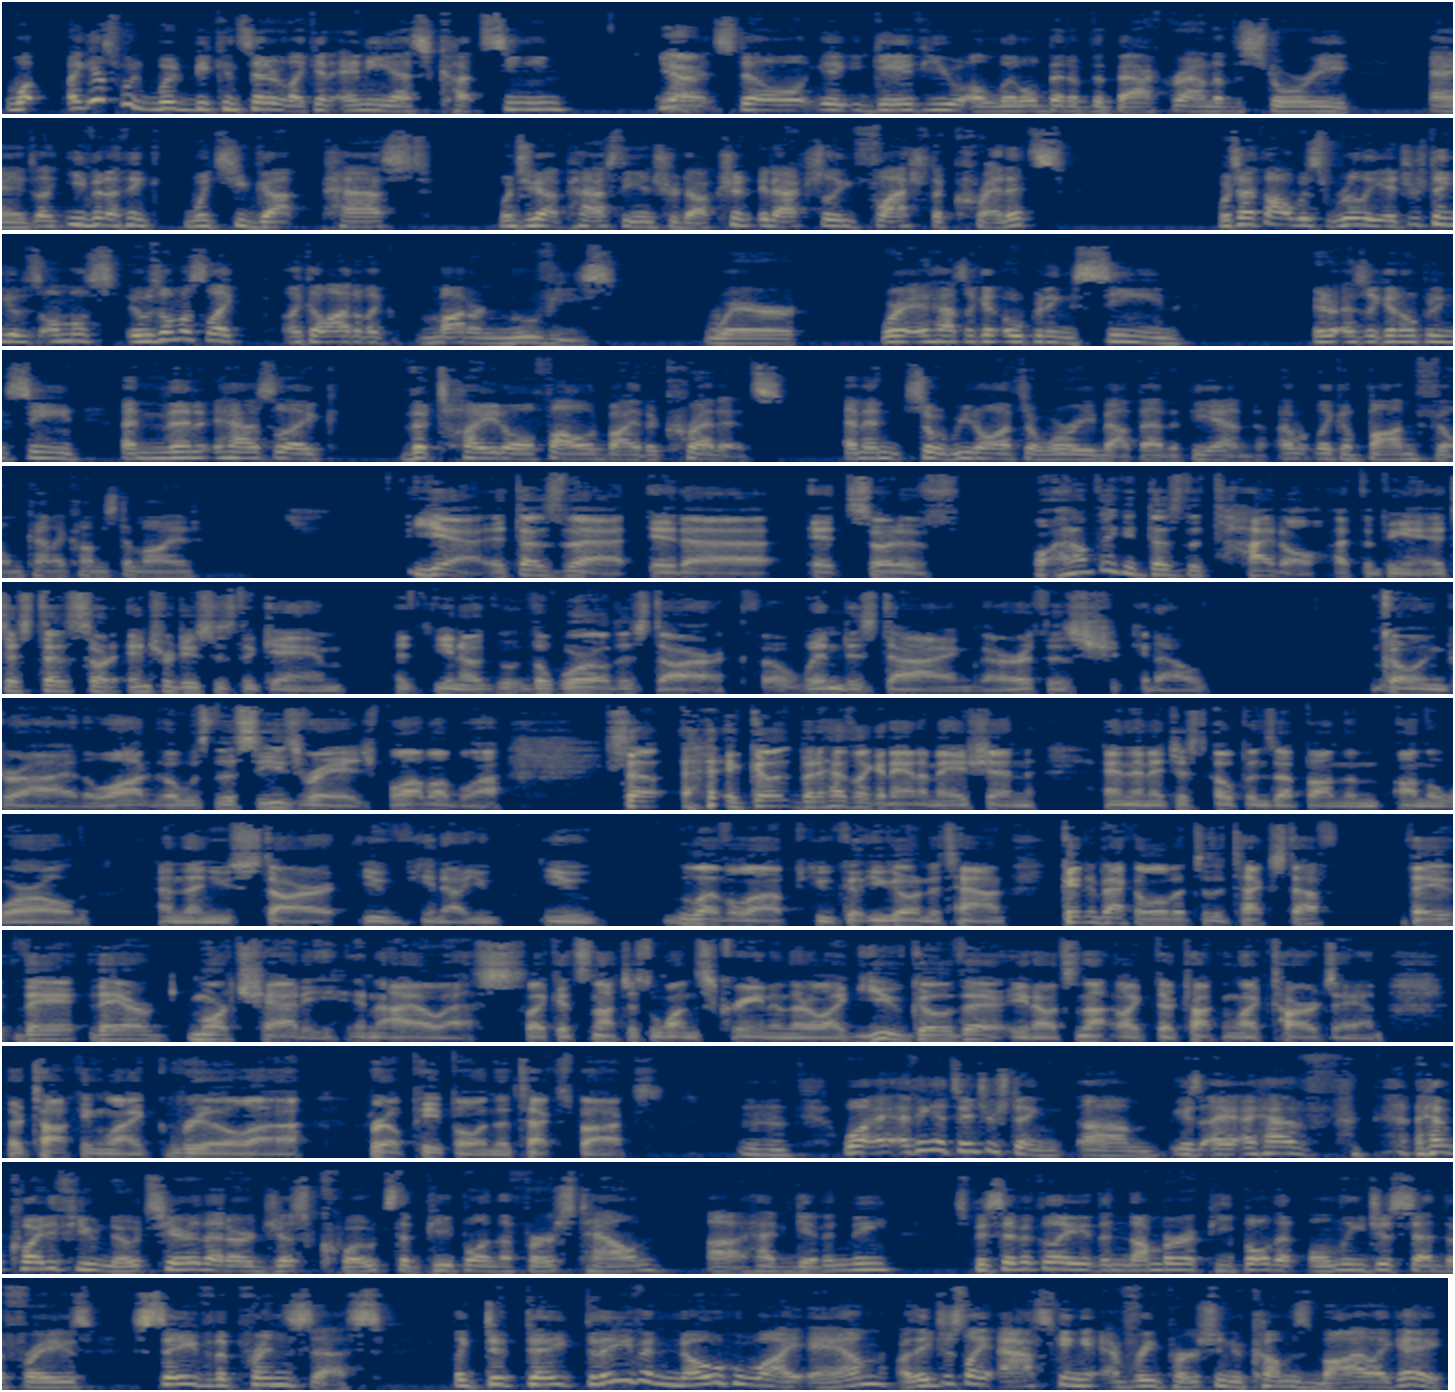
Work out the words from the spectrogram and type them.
what I guess would would be considered like an NES cutscene, Yeah. it still it gave you a little bit of the background of the story, and like even I think once you got past once you got past the introduction, it actually flashed the credits, which I thought was really interesting. It was almost it was almost like like a lot of like modern movies where where it has like an opening scene, it has like an opening scene, and then it has like the title followed by the credits, and then so we don't have to worry about that at the end. I, like a Bond film kind of comes to mind. Yeah, it does that. It uh, it sort of. Well, I don't think it does the title at the beginning. It just does sort of introduces the game. It, you know, the world is dark, the wind is dying, the earth is, you know, going dry, the water, the, the seas rage, blah blah blah. So it goes, but it has like an animation, and then it just opens up on the on the world, and then you start, you you know, you you level up, you go you go into town. Getting back a little bit to the tech stuff, they they they are more chatty in iOS. Like it's not just one screen and they're like, you go there. You know, it's not like they're talking like Tarzan. They're talking like real uh real people in the text box. hmm Well, I, I think it's interesting um, because I, I have I have quite a few notes here that are just quotes that people in the first town uh, had given me. Specifically, the number of people that only just said the phrase "save the princess." Like, do they do they even know who I am? Are they just like asking every person who comes by, like, "Hey,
